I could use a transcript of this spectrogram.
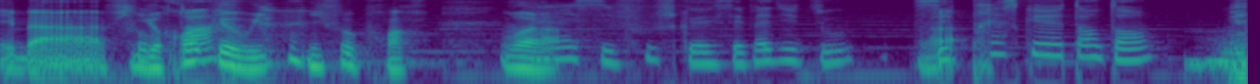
Et bah, figure-toi que oui, il faut croire. Voilà. Ah ouais, c'est fou, je connaissais pas du tout. C'est presque tentant. Je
